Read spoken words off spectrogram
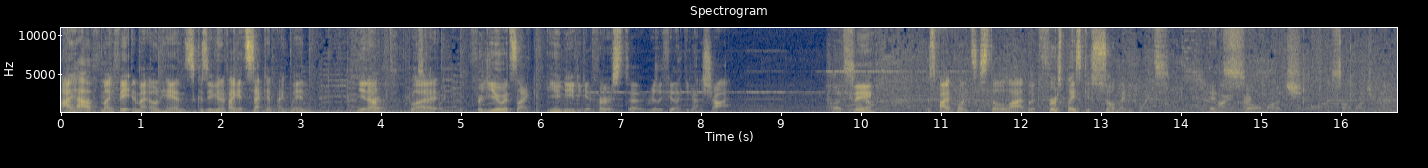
I have my fate in my own hands because even if I get second, I win. You know. Correct. But Exactly. for you, it's like you need to get first to really feel like you got a shot. Let's Here see. Because five points is still a lot, but first place gives so many points. It's so much. So much, man.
